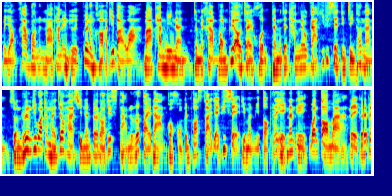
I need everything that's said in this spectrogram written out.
ไม่ยอมคาบบอลเป็นหมาพันธุ์อื่นๆ เพื่อนของเขาอธิบายว่าหมาพันธุ์นี้นั้นจะไม่คาบบอลเพื่อเอาใจคน แต่มันจะทำในโอกาสที่พิเศษจริงๆ เท่านั้น ส่วนเรื่องที่ว่าทำไมเจ้าฮาชินั้นไปรอที่สถานีรถไฟได้ ก็คงเป็นเพราะสายใยพิเศษที่มันมีต่อพระเอกนั่นเอง วันต่อมาพระเอกก็ได้ไป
